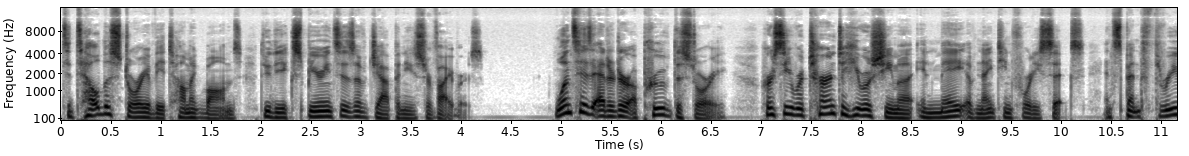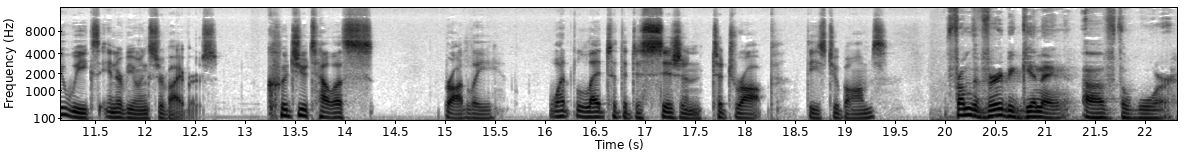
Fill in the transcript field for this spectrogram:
to tell the story of the atomic bombs through the experiences of Japanese survivors. Once his editor approved the story, Hersey returned to Hiroshima in May of 1946 and spent three weeks interviewing survivors. Could you tell us broadly what led to the decision to drop these two bombs? From the very beginning of the war,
